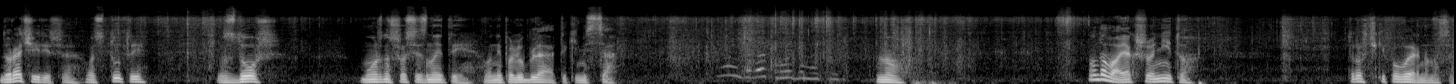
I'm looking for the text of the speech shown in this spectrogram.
До речі, Іріше, ось тут і вздовж можна щось і знайти. Вони полюбляють такі місця. Ну, давай пройдемо тут. Ну. Ну давай, якщо ні, то трошечки повернемося.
